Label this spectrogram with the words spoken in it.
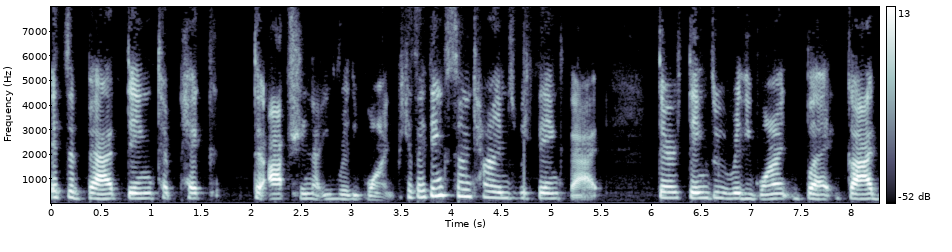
it's a bad thing to pick the option that you really want because i think sometimes we think that there are things we really want but god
